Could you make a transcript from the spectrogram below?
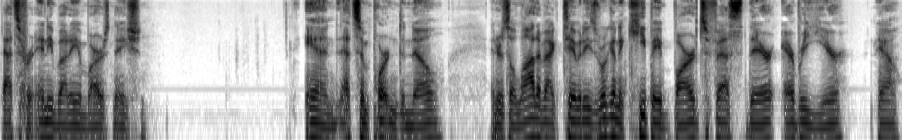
That's for anybody in Bards Nation. And that's important to know. And there's a lot of activities. We're going to keep a Bards Fest there every year now.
